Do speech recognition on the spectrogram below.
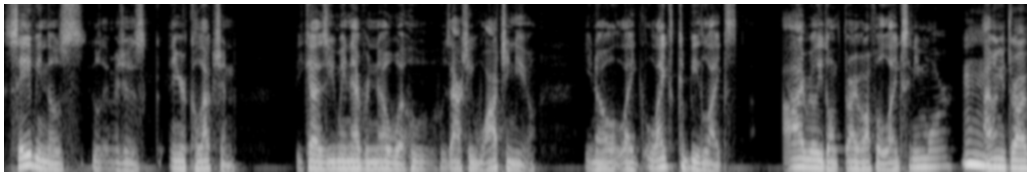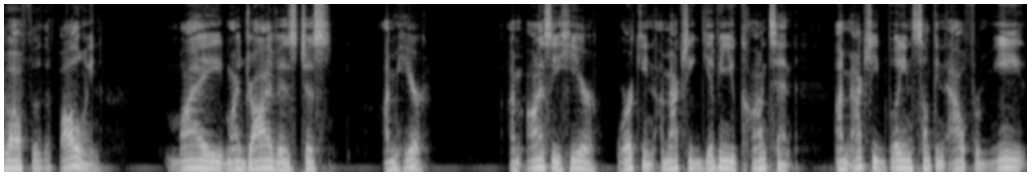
saving those, those images in your collection because you may never know what who who's actually watching you. You know, like likes could be likes. I really don't thrive off of likes anymore. Mhm. I don't even thrive off of the following. My my drive is just I'm here. I'm honestly here working. I'm actually giving you content. I'm actually putting something out for me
